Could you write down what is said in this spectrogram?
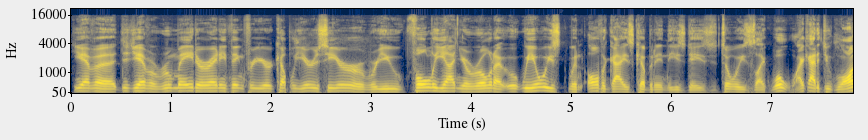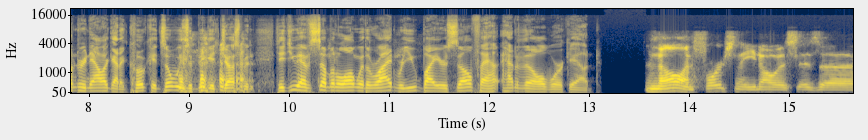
you have a did you have a roommate or anything for your couple years here, or were you fully on your own? I, we always when all the guys coming in these days, it's always like, whoa, I got to do laundry now, I got to cook. It's always a big adjustment. Did you have someone along with a ride? Were you by yourself? How, how did that all work out? No, unfortunately, you know, as, as a,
